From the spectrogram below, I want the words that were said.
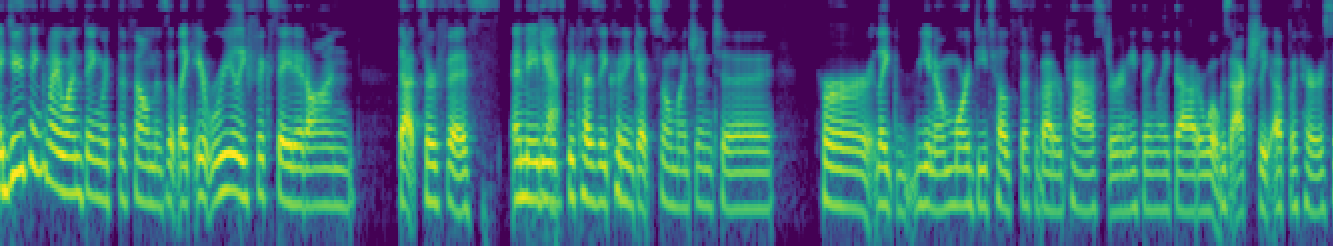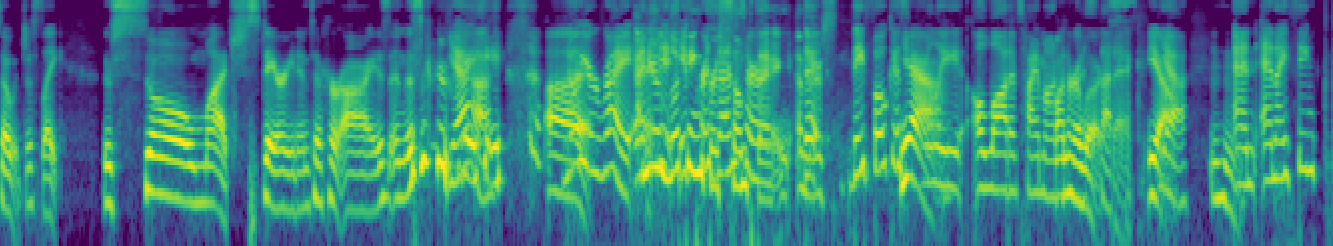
I do think my one thing with the film is that like it really fixated on that surface, and maybe Yeah. it's because they couldn't get so much into her like you know more detailed stuff about her past or anything like that or what was actually up with her so it just like there's so much staring into her eyes in this movie Yeah. Uh, no, you're right. and I you're mean, it- it looking for presents her- something, and that- there's- they focus Yeah. really a lot of time on, On her, her aesthetic. Yeah. Mhm. and and I think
